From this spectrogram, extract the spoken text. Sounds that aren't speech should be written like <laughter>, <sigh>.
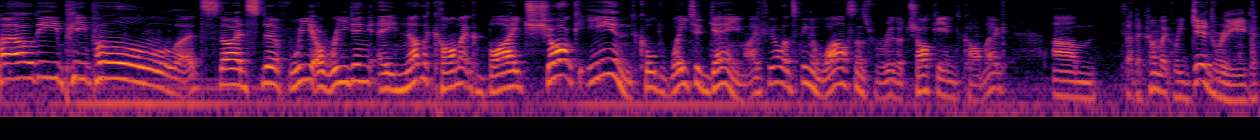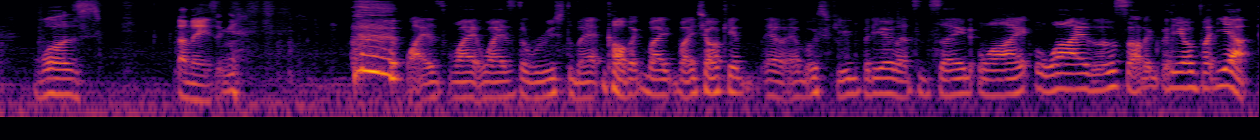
Howdy, people! It's Snide Sniff. We are reading another comic by ChocEnd called Weighted Game. I feel it's been a while since we read a ChocEnd comic. Um, But the comic we did read was amazing. Why is why why is the the Bat comic by by ChocEnd our, our most viewed video? That's insane. Why why is it a Sonic video? But yeah,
